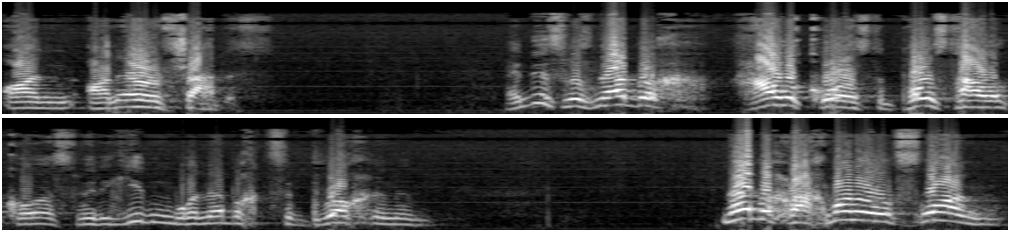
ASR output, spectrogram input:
on, on Erev Shabbos. And this was Nebuch Holocaust and post-Holocaust, where the Yidden were Nebuch Tzibrochen and Nebuch Rachman al-Tzlan,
